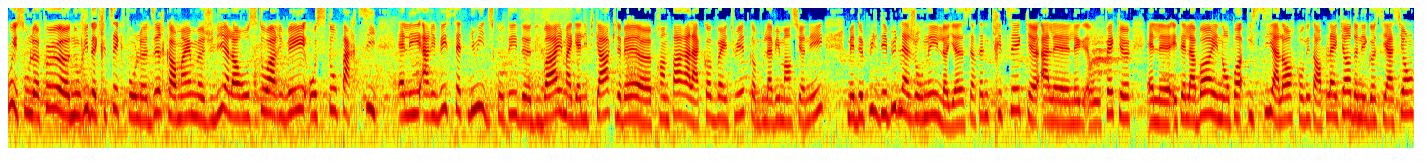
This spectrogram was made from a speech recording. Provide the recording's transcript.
Oui, sous le feu euh, nourri de critiques, faut le dire quand même, Julie. Alors, aussitôt arrivée, aussitôt partie, elle est arrivée cette nuit du côté de Dubaï, Magali Picard, qui devait euh, prendre part à la COP 28, comme vous l'avez mentionné. Mais depuis le début de la journée, il y a certaines critiques euh, au fait qu'elle était là-bas et non pas ici, alors qu'on est en plein cœur de négociations,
